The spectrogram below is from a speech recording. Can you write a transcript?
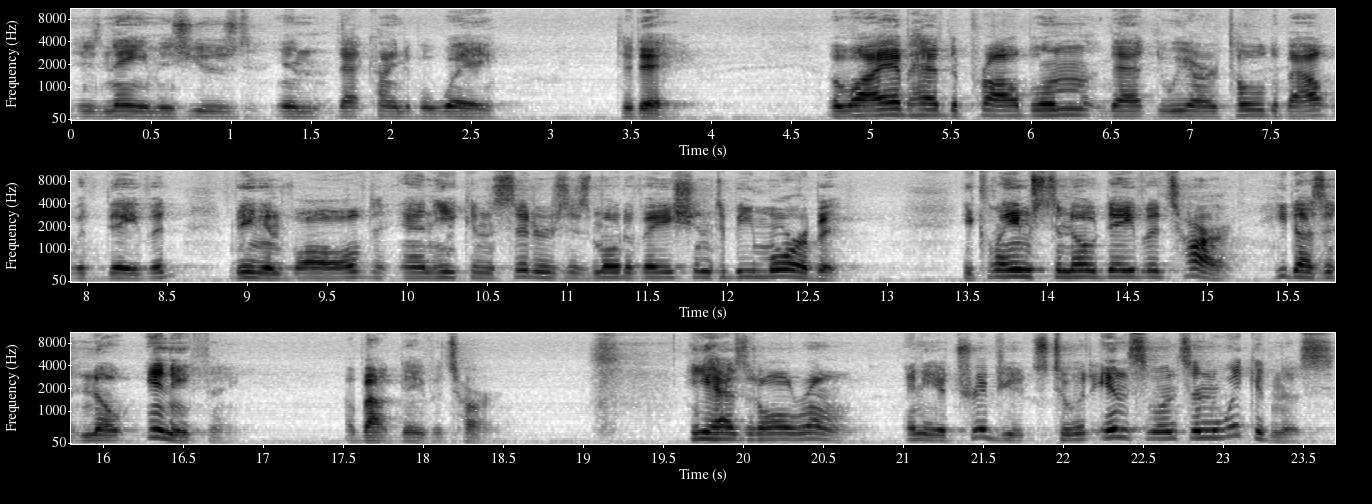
his name is used in that kind of a way today? Eliab had the problem that we are told about with David being involved, and he considers his motivation to be morbid. He claims to know David's heart. He doesn't know anything about David's heart. He has it all wrong, and he attributes to it insolence and wickedness.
